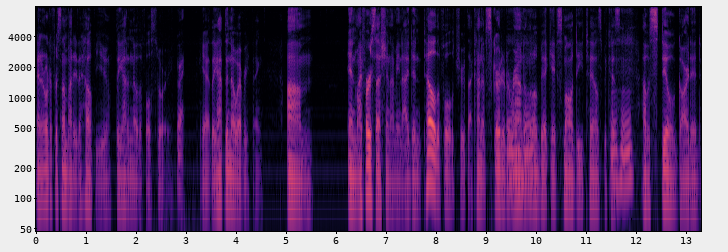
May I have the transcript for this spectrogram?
and in order for somebody to help you they got to know the full story Right. yeah they have to know everything um in my first session i mean i didn't tell the full truth i kind of skirted around Mhm. a little bit gave small details because Mhm. i was still guarded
